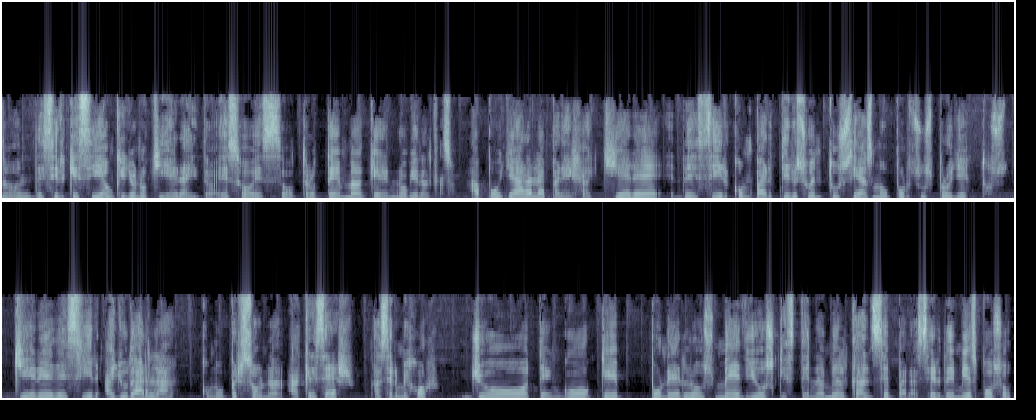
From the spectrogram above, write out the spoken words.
¿No? El decir que sí aunque yo no quiera y todo eso es otro tema que no viene al caso. Apoyar a la pareja quiere decir compartir su entusiasmo por sus proyectos. Quiere decir ayudarla como persona a crecer, a ser mejor. Yo tengo que poner los medios que estén a mi alcance para hacer de mi esposo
